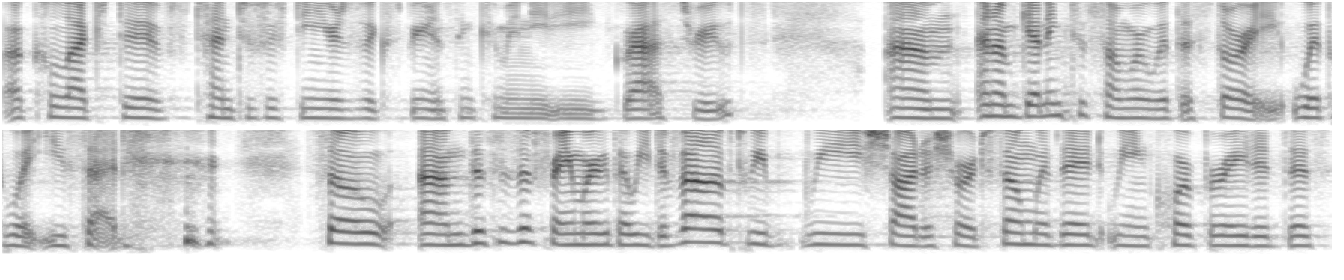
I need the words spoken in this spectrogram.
a collective 10 to 15 years of experience in community grassroots. Um, and I'm getting to somewhere with the story, with what you said. so um, this is a framework that we developed. We, we shot a short film with it. We incorporated this.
